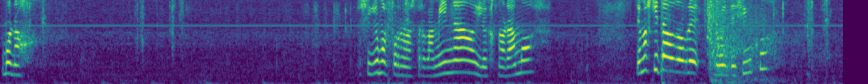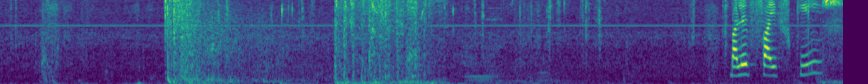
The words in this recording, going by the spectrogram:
Bueno, seguimos por nuestro camino y lo ignoramos. Le hemos quitado doble 95. Vale, 5 kills.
